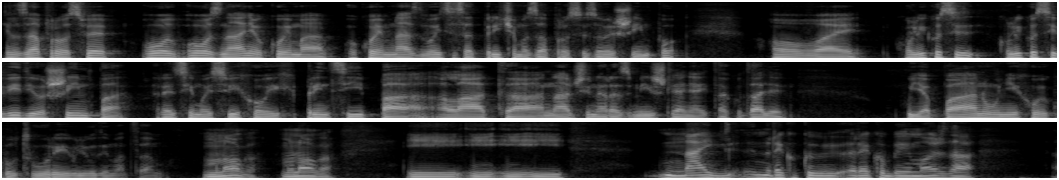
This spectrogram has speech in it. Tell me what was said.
Jer zapravo sve, ovo, ovo znanje o, kojima, o kojem nas dvojice sad pričamo zapravo se zove šimpo. Ovaj, koliko, si, koliko si vidio šimpa, recimo iz svih ovih principa, alata, načina razmišljanja i tako dalje, u Japanu, u njihovoj kulturi i u ljudima tamo? Mnogo, mnogo. I, i, i, i naj, rekao, rekao bi možda uh,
